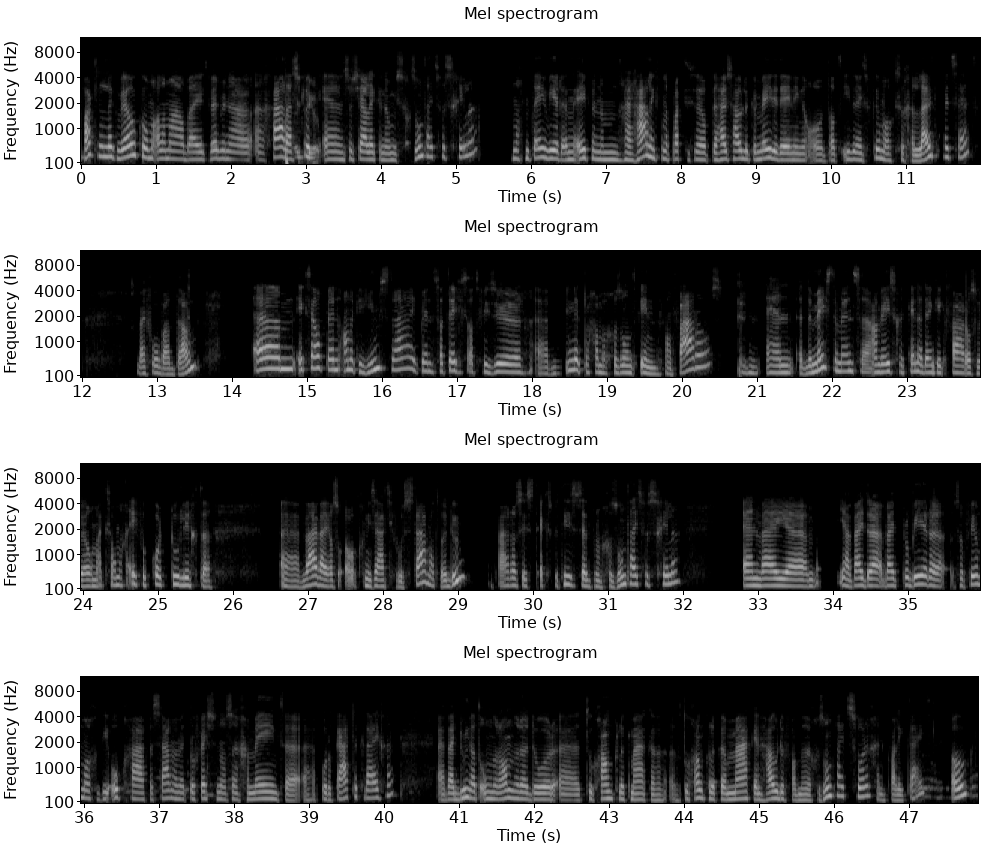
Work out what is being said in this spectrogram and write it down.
Hartelijk welkom allemaal bij het webinar uh, Gala Spuk en Sociaal-Economische Gezondheidsverschillen. Nog meteen weer een, even een herhaling van de praktische op de huishoudelijke mededelingen, dat iedereen zoveel mogelijk zijn geluid uitzet. Bij voorbaat dank. Um, ik zelf ben Anneke Hiemstra. Ik ben strategisch adviseur uh, in het programma Gezond In van VAROS. En de meeste mensen aanwezigen kennen denk ik VAROS wel, maar ik zal nog even kort toelichten uh, waar wij als organisatie voor staan, wat we doen. VAROS is het expertisecentrum gezondheidsverschillen. En wij, uh, ja, wij, wij proberen zoveel mogelijk die opgaven samen met professionals en gemeenten uh, voor elkaar te krijgen. Uh, wij doen dat onder andere door uh, toegankelijk maken, toegankelijker maken en houden van de gezondheidszorg en de kwaliteit ook.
